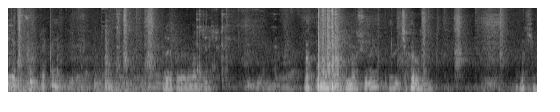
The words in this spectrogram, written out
Daha küçük olacak bunu. Buraya bağlamam gerek. Bak bunlar, bunları şöyle yap. Öyle çıkar o zaman. Bakayım.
